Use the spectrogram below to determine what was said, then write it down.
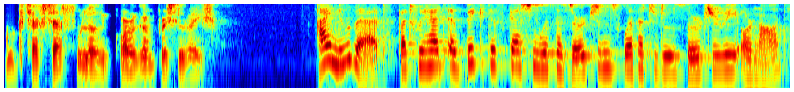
with successful organ preservation. I knew that, but we had a big discussion with the surgeons whether to do surgery or not.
